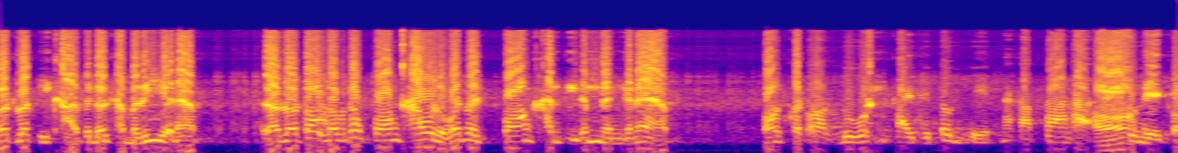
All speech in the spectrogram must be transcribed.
รถรถสีขาวเป็นรถคัมเบอรี่อะนะครับเราเราต้องเราต้องฟ้องเขาหรือว่าไปฟ้องคันสีน้ำเงินกันแน่ครับฟ้องก็ดูว่าใครเป็นต้นเหตุนะครับ ถ้าอ๋อต้นเหตุก็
